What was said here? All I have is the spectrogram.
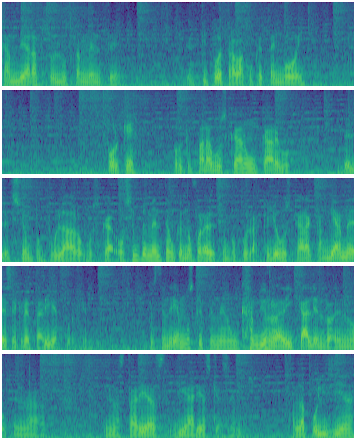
cambiar absolutamente el tipo de trabajo que tengo hoy. ¿Por qué? Porque para buscar un cargo de elección popular o buscar, o simplemente aunque no fuera elección popular, que yo buscara cambiarme de secretaría, por ejemplo, pues tendríamos que tener un cambio radical en, en las tareas diarias que hacemos. A la policía,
